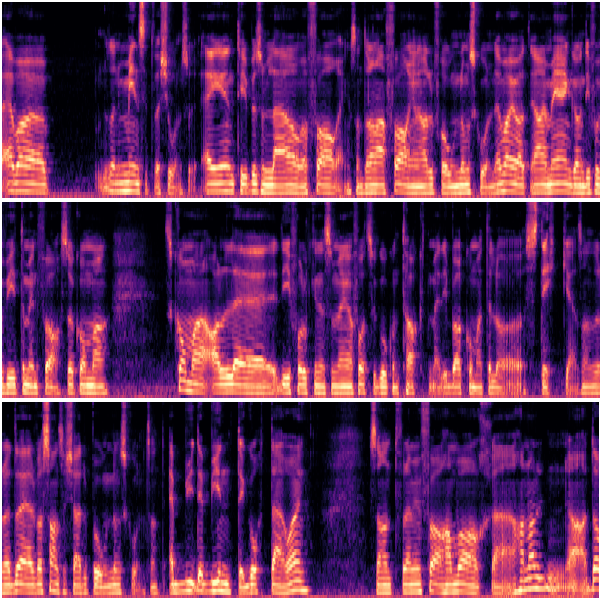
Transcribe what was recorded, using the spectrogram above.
jeg var sånn, I min situasjon så Jeg er en type som lærer av erfaring. Sant? Og den erfaringen jeg hadde fra ungdomsskolen, Det var jo at ja, med en gang de får vite om min far, så kommer så kommer alle de folkene som jeg har fått så god kontakt med, de bare kommer til å stikke. Sant? Det, var sånn som skjedde på ungdomsskolen. Sant? Jeg, det begynte godt der òg. For min far, han var eh, han hadde, ja, da,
